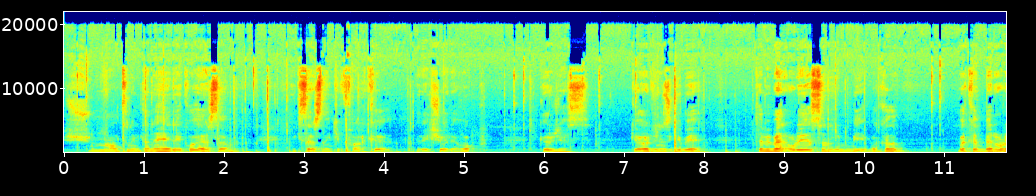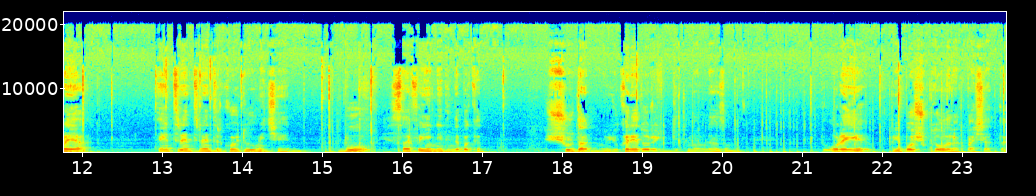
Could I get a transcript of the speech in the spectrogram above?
Şunun altına bir tane hr koyarsam ikisi arasındaki farkı direkt şöyle hop göreceğiz. Gördüğünüz gibi tabi ben oraya sanırım bir bakalım. Bakın ben oraya enter enter enter koyduğum için bu sayfa yenilediğinde bakın şuradan yukarıya doğru gitmem lazım. Orayı bir boşluklu olarak başlattı.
